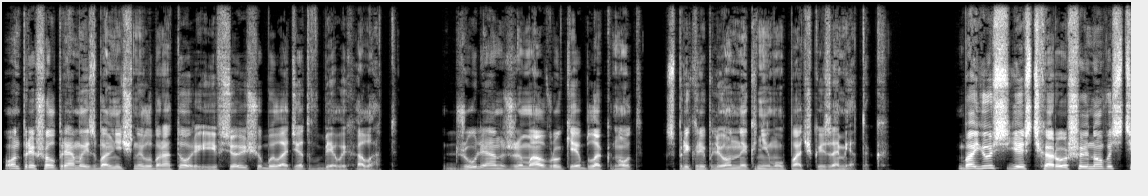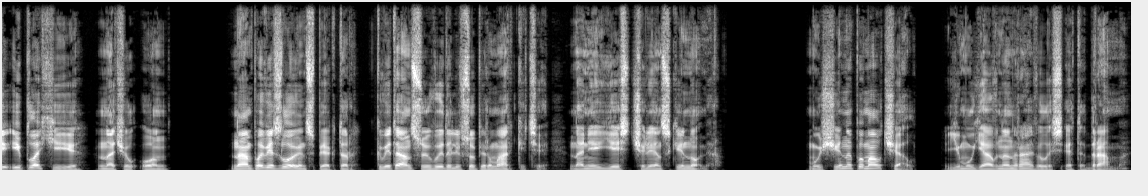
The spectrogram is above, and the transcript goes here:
Он пришел прямо из больничной лаборатории и все еще был одет в белый халат. Джулиан сжимал в руке блокнот с прикрепленной к нему пачкой заметок. «Боюсь, есть хорошие новости и плохие», — начал он. «Нам повезло, инспектор. Квитанцию выдали в супермаркете. На ней есть членский номер». Мужчина помолчал. Ему явно нравилась эта драма.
